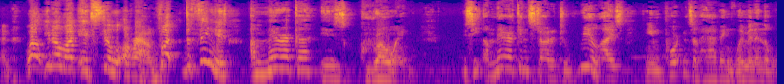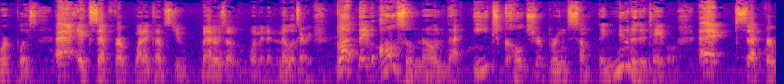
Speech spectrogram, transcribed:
And, well, you know what? It's still around. But the thing is, America is growing. You see, Americans started to realize the importance of having women in the workplace, uh, except for when it comes to matters of women in the military. But they've also known that each culture brings something new to the table, except for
